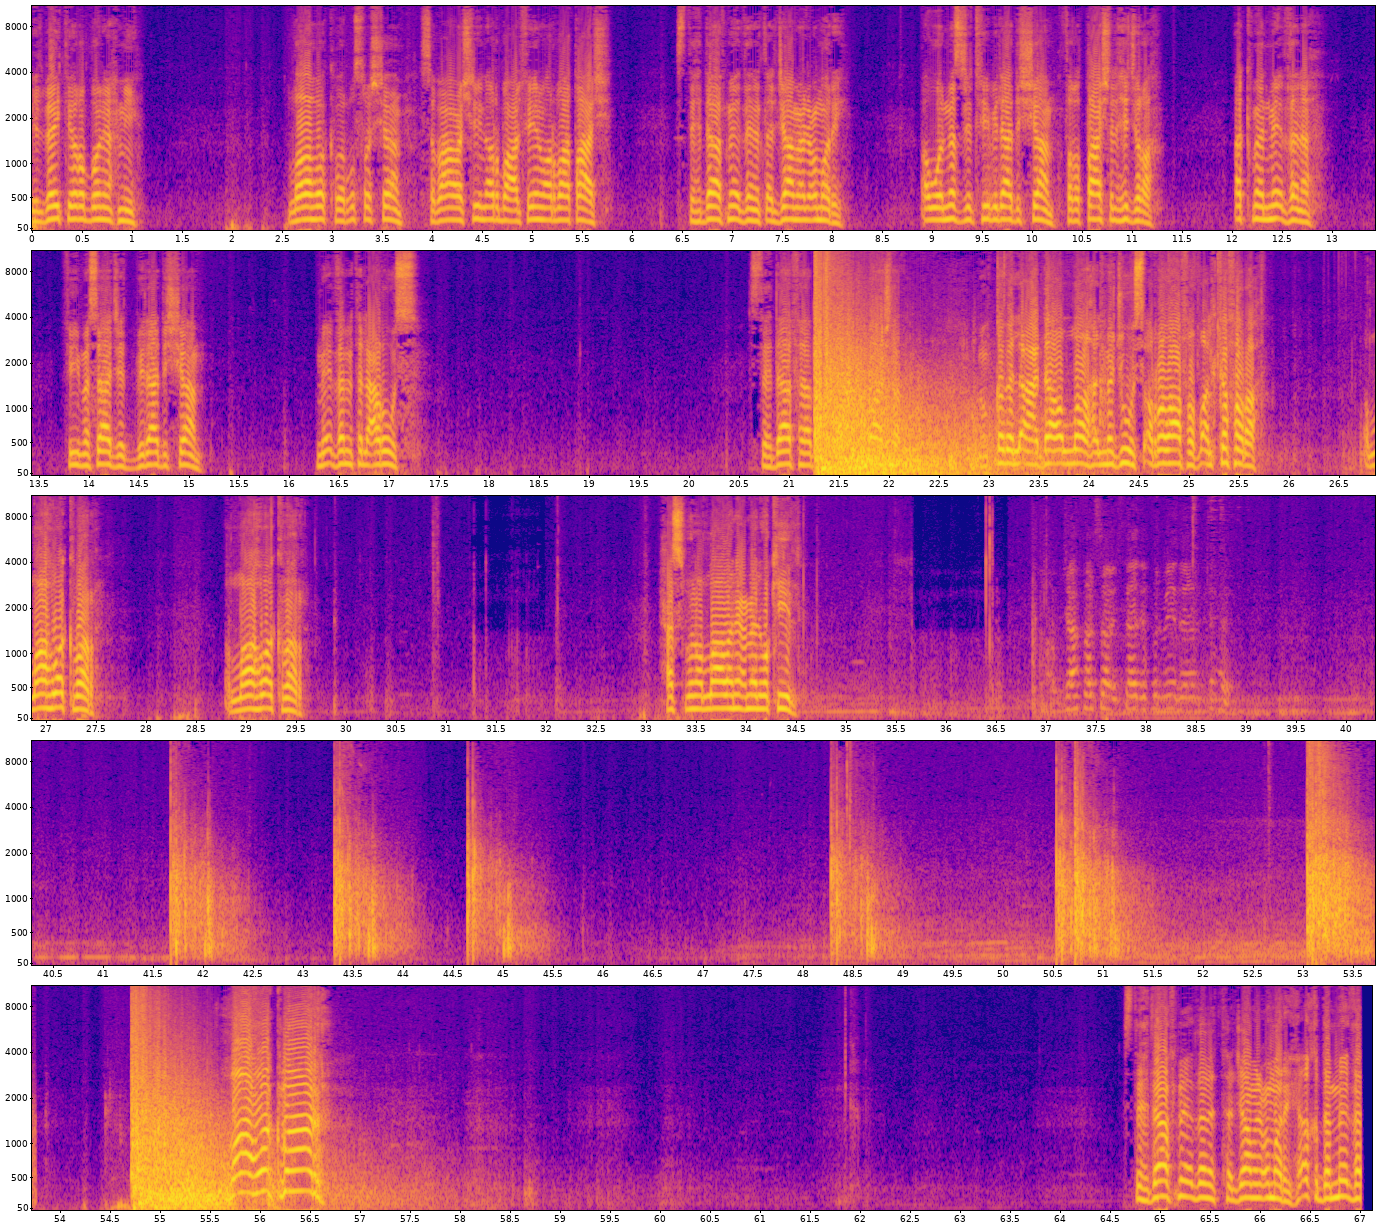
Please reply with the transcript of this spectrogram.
للبيت يا ربنا يحميه. الله أكبر. بصرة الشام. 27 4 2014 استهداف مئذنة الجامع العمري. أول مسجد في بلاد الشام. 13 الهجرة. أكمل مئذنة في مساجد بلاد الشام. مئذنة العروس. استهدافها مباشر من قبل أعداء الله المجوس الروافض الكفرة. الله أكبر. الله أكبر. حسبنا الله ونعم الوكيل. جعفر صار الميدان تحت الله أكبر. استهداف مئذنة الجامع العمري أقدم مئذنة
